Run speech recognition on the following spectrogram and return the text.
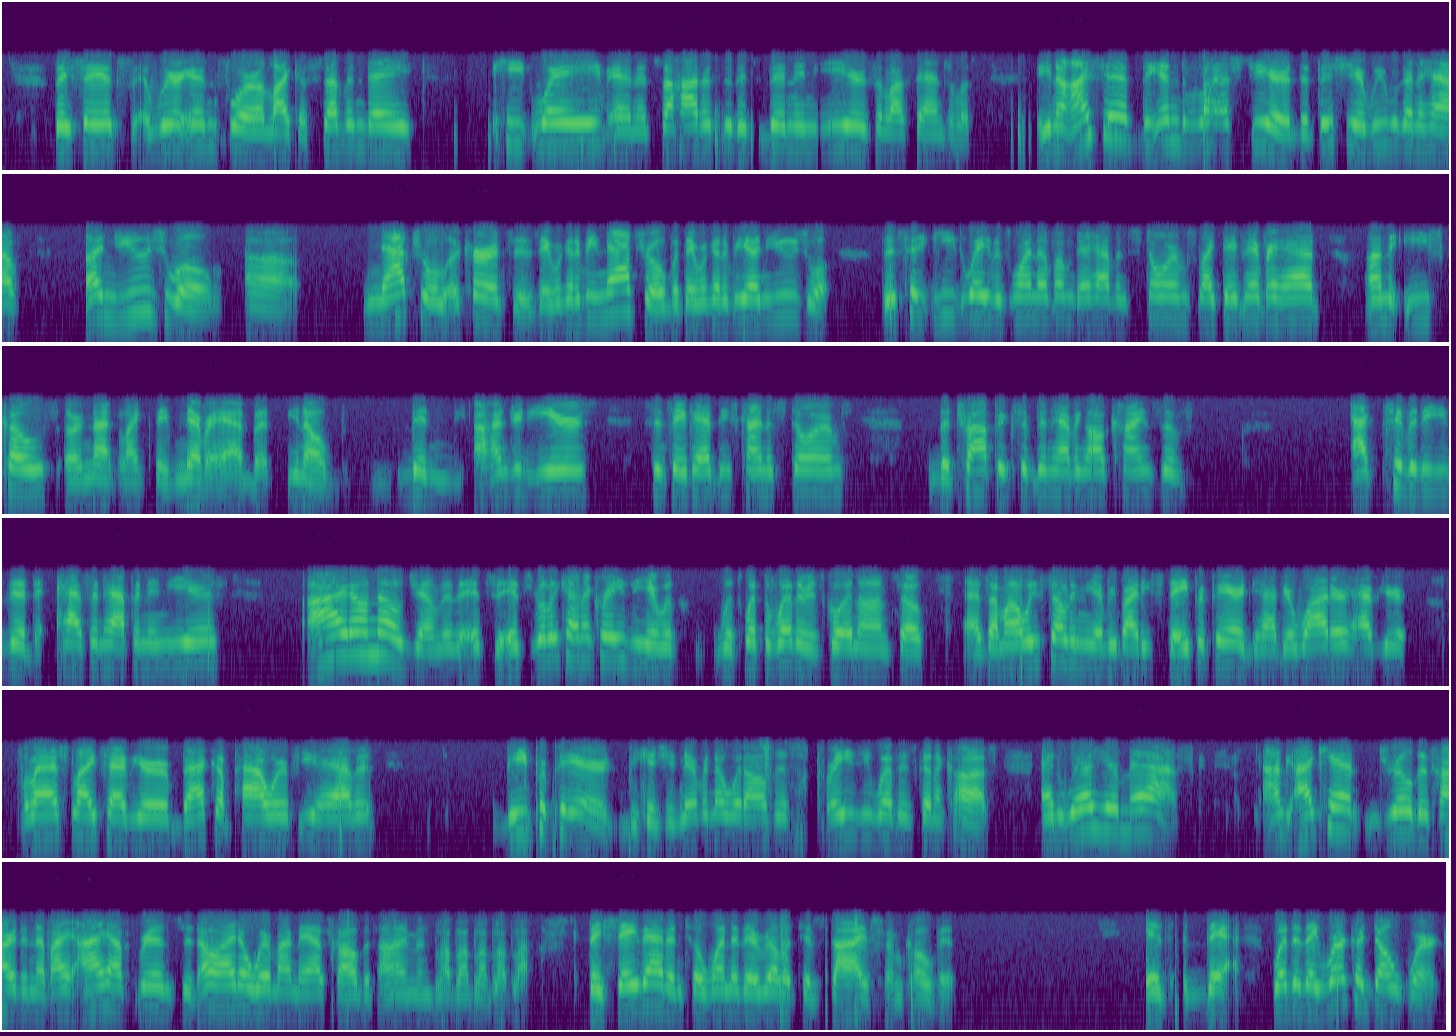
They say it's we're in for like a seven day heat wave, and it's the hottest that it's been in years in Los Angeles. You know, I said the end of last year that this year we were going to have unusual uh, natural occurrences. They were going to be natural, but they were going to be unusual. This heat wave is one of them. They're having storms like they've never had on the East Coast, or not like they've never had, but you know, been a hundred years since they've had these kind of storms. The tropics have been having all kinds of activity that hasn't happened in years. I don't know, Jim. It's it's really kind of crazy here with with what the weather is going on. So, as I'm always telling you, everybody, stay prepared. Have your water, have your flashlights, have your backup power if you have it. Be prepared because you never know what all this crazy weather is going to cause. And wear your mask. I I can't drill this hard enough. I I have friends that oh I don't wear my mask all the time and blah blah blah blah blah. They say that until one of their relatives dies from COVID. It's that whether they work or don't work,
